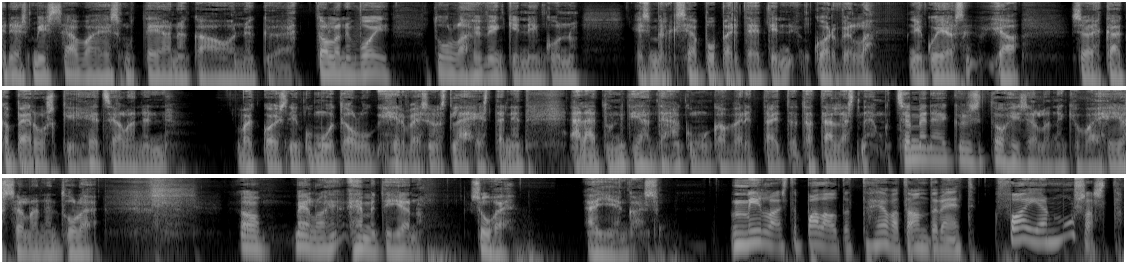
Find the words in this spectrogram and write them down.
edes missään vaiheessa, mutta ei ainakaan ole nykyään. Että tollainen voi tulla hyvinkin niin kuin esimerkiksi siellä puberteetin korvilla, niin kuin ja, ja se on ehkä aika peruskin, että sellainen vaikka olisi niin kuin muuten ollut hirveän sellaista läheistä, niin älä tuu nyt ihan tähän kuin mun kaverit tai tota tällaista. Mutta se menee kyllä sitten ohi sellainenkin vaihe, jos sellainen tulee. Joo, meillä on hemmetin hieno suhe äijien kanssa. Millaista palautetta he ovat antaneet Fajan musasta?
